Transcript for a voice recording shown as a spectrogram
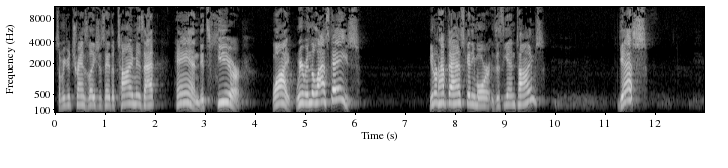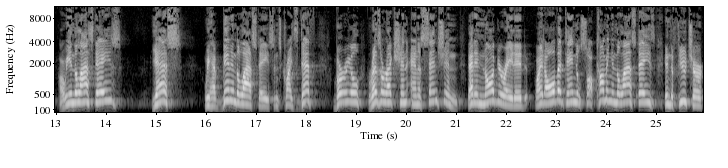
Some of your translations say the time is at hand, it's here. Why? We're in the last days. You don't have to ask anymore, is this the end times? Yes. Are we in the last days? Yes. We have been in the last days since Christ's death, burial, resurrection, and ascension that inaugurated, right, all that Daniel saw coming in the last days in the future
